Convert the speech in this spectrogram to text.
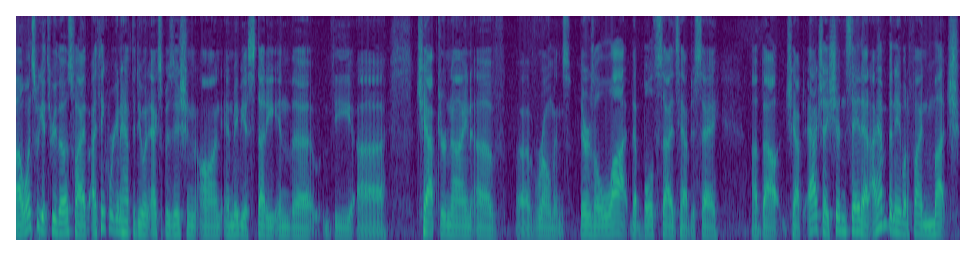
Uh, once we get through those five, I think we're going to have to do an exposition on and maybe a study in the the uh, chapter nine of of Romans. There's a lot that both sides have to say about chapter. Actually, I shouldn't say that. I haven't been able to find much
